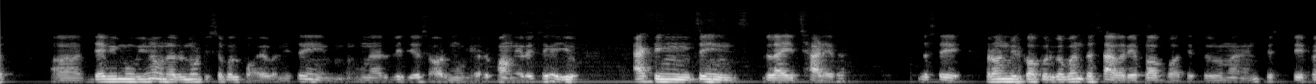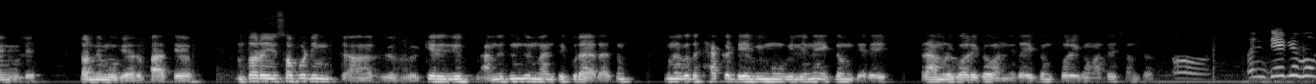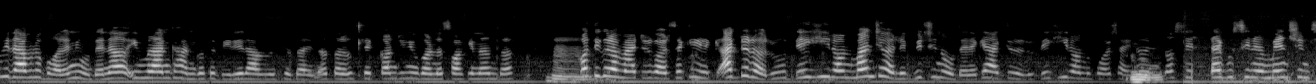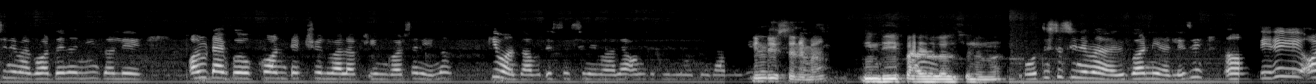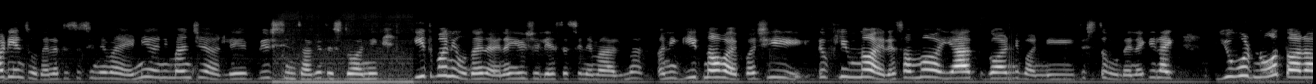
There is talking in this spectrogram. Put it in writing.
डेबी मुभीमा उनीहरू नोटिसेबल भयो भने चाहिँ उनीहरूले जे अरू मुभीहरू पाउने रहेछ क्या। यो एक्टिङ चाहिँ लाई छाडेर जस्तै रणवीर कपुरको पनि त सागरिया फ्लप भयो थियो सुरुमा होइन? त्यस त्यही पनि उसले टन्ने मुभीहरू पाएको थियो। तर यो सपोर्टिङ के अरे यो हामीले जुन जुन मान्छे कुरा छौँ उनीहरूको त ठ्याक्क डेबी मुभीले नै एकदम धेरै राम्रो गरेको भन्ने त एकदम छोडेको मात्रै छ नि त। अनि डेब्यु मुभी राम्रो भएर नि हुँदैन। इमरान खानको त धेरै राम्रो थियो त होइन तर उसले कन्टिन्यू गर्न सकेन नि त। कति कुरा म्याटर गर्छ कि एक्टरहरू देखिरहनु मान्छेहरूले बिर्सिनु हुँदैन क्या एक्टरहरू देखिरहनु पर्छ होइन। जसले टाइपको सिनेमा मेन स्ट्रिम सिनेमा गर्दैन नि जसले अरू टाइपको कन्टेक्चुअलवाला फिल्म गर्छ नि होइन। के भन्छ अब त्यस्तो सिनेमालाई अङ्कित राम्रो प्यारल सिनेमा हो त्यस्तो सिनेमाहरू गर्नेहरूले चाहिँ धेरै अडियन्स हुँदैन त्यस्तो सिनेमा हेर्ने अनि मान्छेहरूले बिर्सिन्छ क्या त्यस्तो अनि गीत पनि हुँदैन होइन युजली यस्तो सिनेमाहरूमा। अनि गीत नभएपछि त्यो फिल्म नहेरेसम्म याद गर्ने भन्ने त्यस्तो हुँदैन कि लाइक यु वुड नो तर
